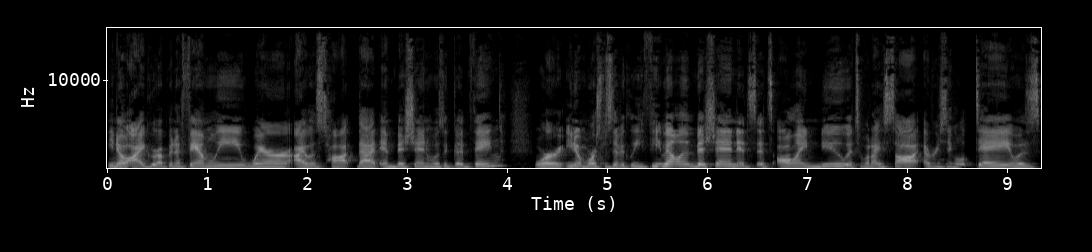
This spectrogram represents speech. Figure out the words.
you know i grew up in a family where i was taught that ambition was a good thing or you know more specifically female ambition. It's it's all i knew. It's what i saw every single day. It was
